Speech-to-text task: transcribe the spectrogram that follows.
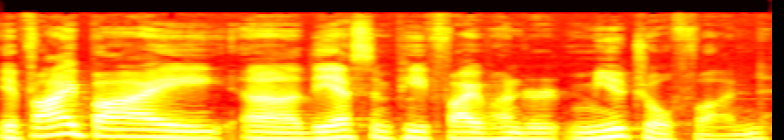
if I buy uh, the S&P 500 mutual fund,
